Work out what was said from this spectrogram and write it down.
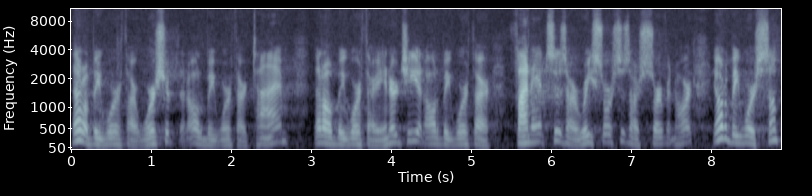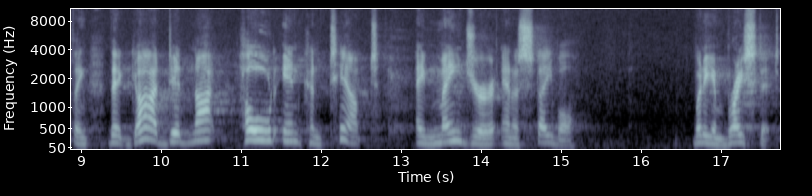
That ought to be worth our worship. That ought to be worth our time. That ought to be worth our energy. It ought to be worth our finances, our resources, our servant heart. It ought to be worth something that God did not hold in contempt a manger and a stable, but he embraced it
